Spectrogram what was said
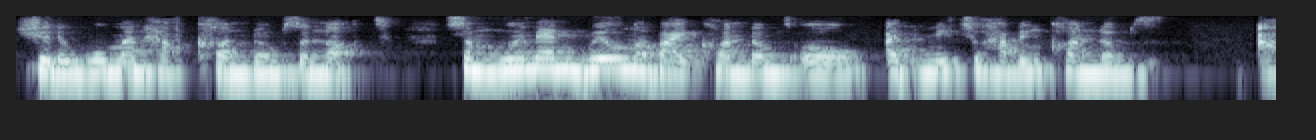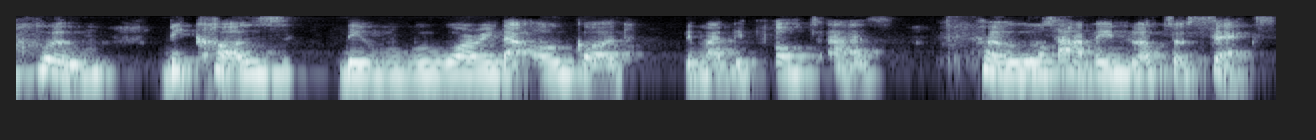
should a woman have condoms or not. Some women will not buy condoms or admit to having condoms at home because they will worry that, oh God, they might be thought as who's having lots of sex.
